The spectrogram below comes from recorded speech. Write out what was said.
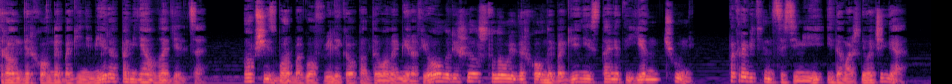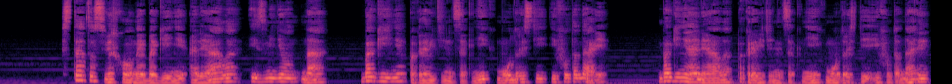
Трон Верховной Богини Мира поменял владельца. Общий сбор богов Великого Пантеона Мира Фиол решил, что новой Верховной Богиней станет Йен Чунь, покровительница семьи и домашнего очага. Статус Верховной Богини Алиала изменен на богиня, покровительница книг, мудрости и футанари. Богиня Алиала, покровительница книг, мудрости и футонари,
